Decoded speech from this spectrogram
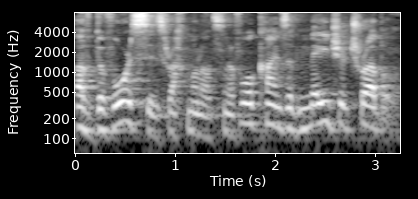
of divorces, Rahman of all kinds of major trouble.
